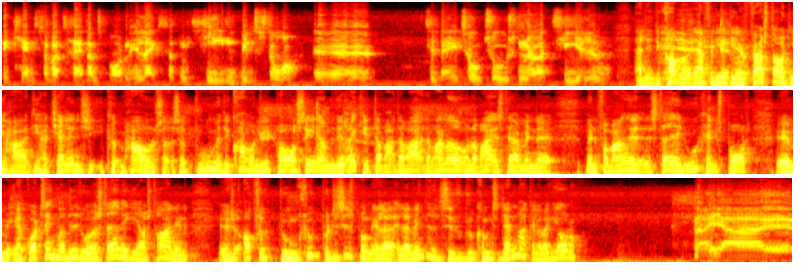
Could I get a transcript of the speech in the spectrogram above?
bekendt, så var triathlonsporten heller ikke sådan helt vildt stor øh, tilbage i 2010-11. Nej, det, det kommer jo der, fordi det er det første år, de har, de har challenge i København, så, så boomet, det kommer lige et par år senere, men det er rigtigt, der var, der var, der var noget undervejs der, men, øh, men for mange stadig en ukendt sport. Øhm, jeg kunne godt tænke mig at vide, du er jo stadigvæk i Australien. Øh, opsøgte du en klub på det tidspunkt, eller, eller ventede du til du kom til Danmark, eller hvad gjorde du? Nej, jeg, øh,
